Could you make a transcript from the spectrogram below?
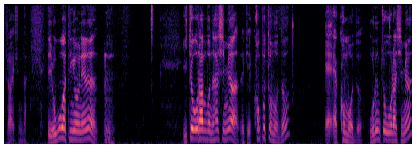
들어가 있습니다. 근데 요거 같은 경우에는 이쪽으로 한번 하시면 이렇게 comfort 모드, 예, 에코 모드, 오른쪽으로 하시면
